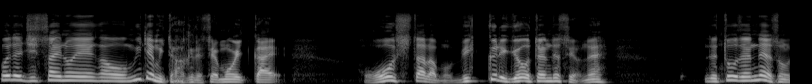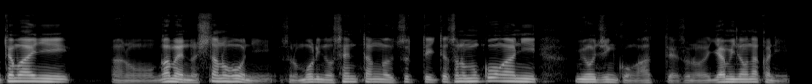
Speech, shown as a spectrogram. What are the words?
これで実際の映画を見てみたわけですよもう一回。こうしたらもうびっくり仰天ですよね。で当然ねその手前にあの画面の下の方にその森の先端が映っていてその向こう側に明神湖があってその闇の中に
